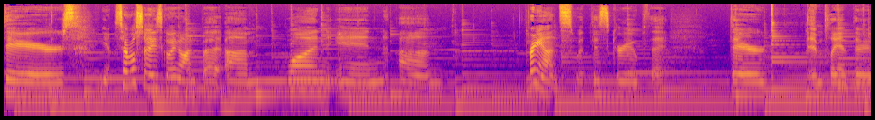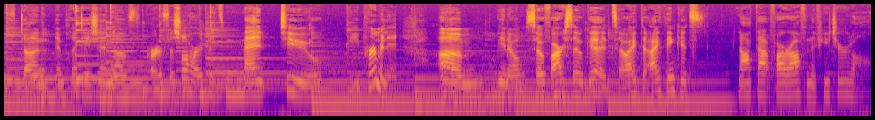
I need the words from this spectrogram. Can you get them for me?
There's you know, several studies going on, but um, one in um, France with this group that they're implant they've done implantation of artificial heart that's meant to be permanent. Um, you know, so far so good. So I, I think it's not that far off in the future at all.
